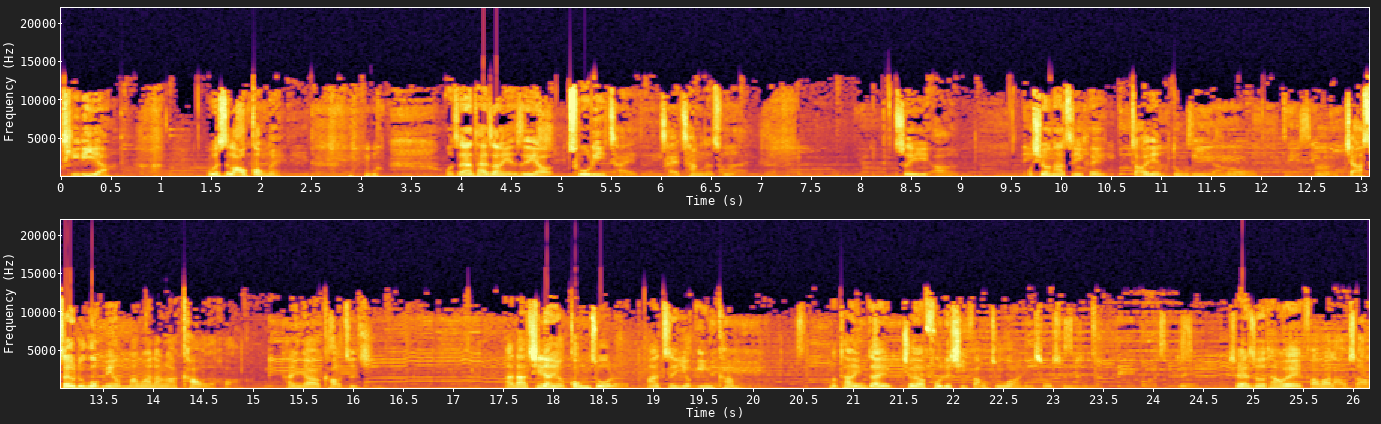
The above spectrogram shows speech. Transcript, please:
体力啊，我也是劳工哎、我站在台上也是要出力才才唱得出来。所以啊、呃我希望他自己可以早一点独立，然后，嗯，假设如果没有妈妈让他靠的话，他应该要靠自己。那他既然有工作了，他自己有 income，那他应该就要付得起房租啊，你说是不是？对，虽然说他会发发牢骚，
